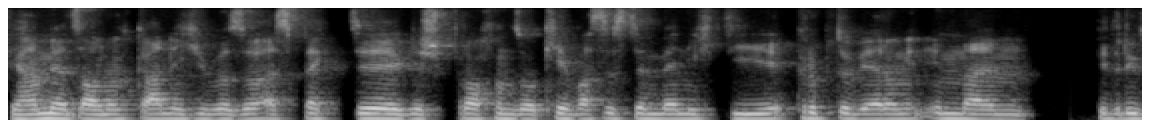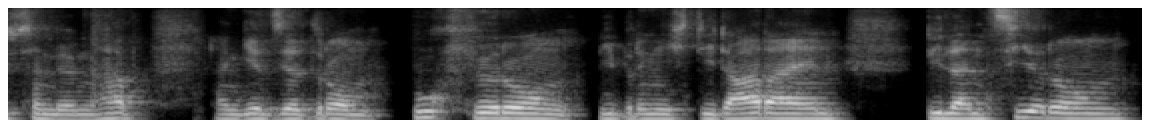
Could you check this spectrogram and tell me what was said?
Wir haben jetzt auch noch gar nicht über so Aspekte gesprochen, so okay, was ist denn, wenn ich die Kryptowährungen in meinem Betriebsvermögen habe, dann geht es ja darum, Buchführung, wie bringe ich die da rein, Bilanzierung,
